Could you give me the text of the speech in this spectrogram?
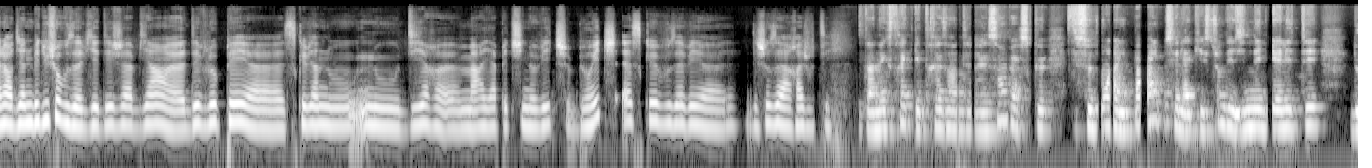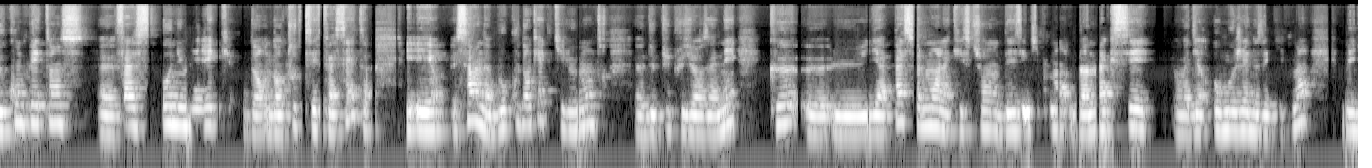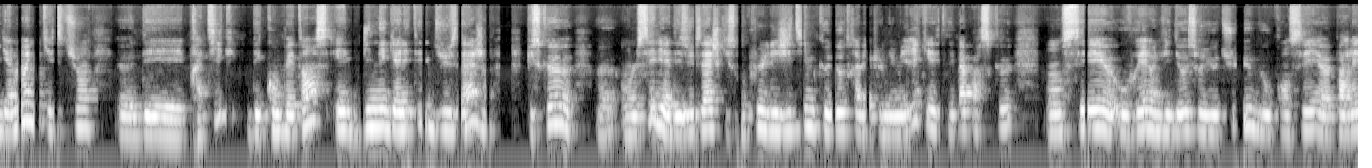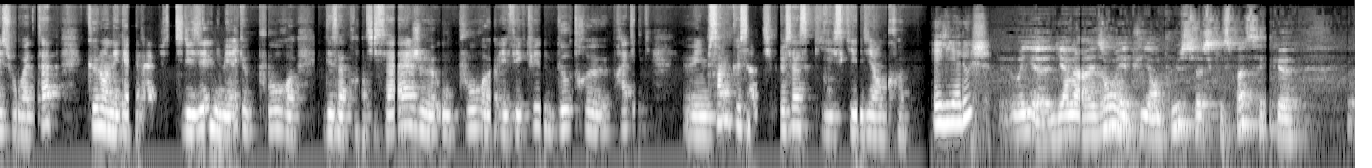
Alors Diane Béduchot, vous aviez déjà bien euh, développé euh, ce que vient de nous, dire euh, Maria Pecinovic-Buric. Est-ce que vous avez des choses à rajouter? C'est un extrait qui est très intéressant parce que ce dont elle parle, c'est la question des inégalités de compétences face au numérique dans, toutes ses facettes. Et, ça, on a beaucoup d'enquêtes qui le montrent depuis plusieurs années qu'il n'y a pas seulement la question des équipements, d'un accès on va dire, homogène aux équipements, mais également une question euh, des pratiques, des compétences et d'inégalité d'usage, puisque, euh, on le sait, il y a des usages qui sont plus légitimes que d'autres avec le numérique, et ce n'est pas parce que on sait euh, ouvrir une vidéo sur YouTube ou qu'on sait parler sur WhatsApp que l'on est capable d'utiliser le numérique pour des apprentissages ou pour effectuer d'autres pratiques. il me semble que c'est un petit peu ça ce qui, ce qui est dit en creux. Elie Alouche? Oui, Diane a raison, et puis en plus, ce qui se passe, c'est que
